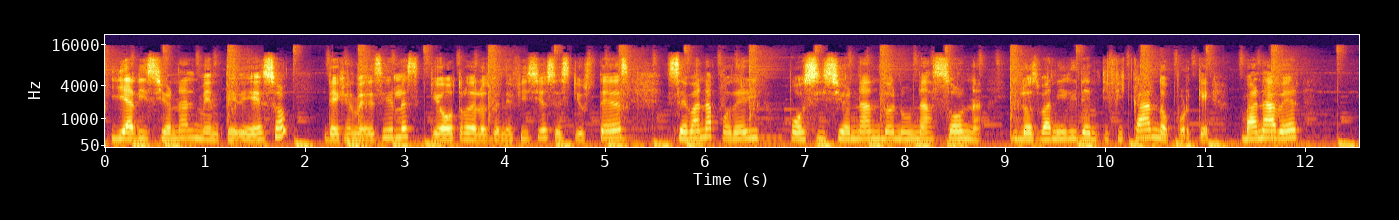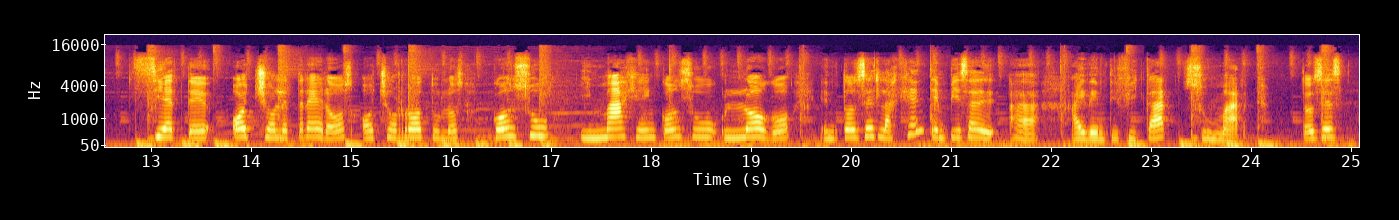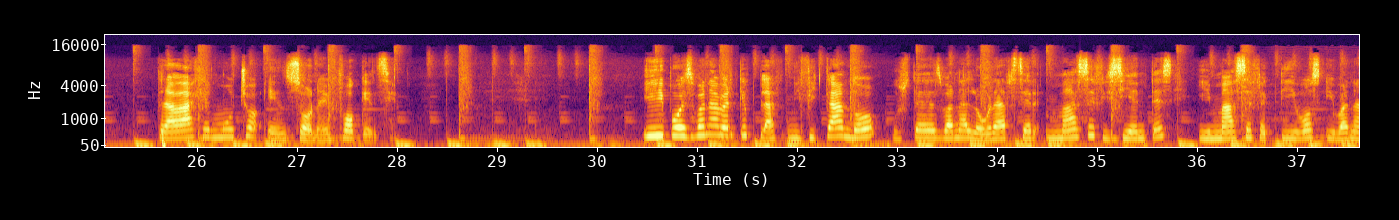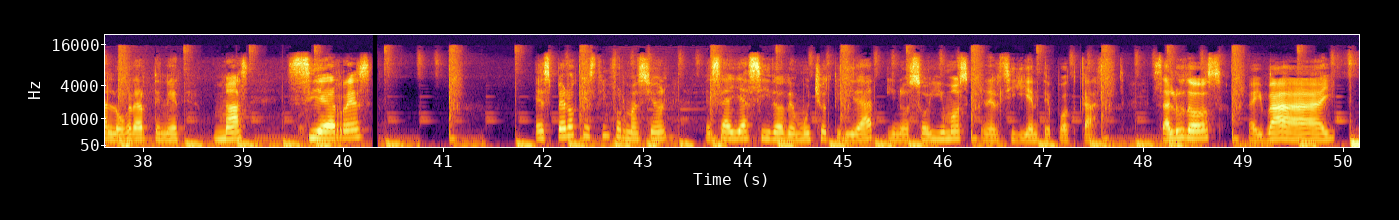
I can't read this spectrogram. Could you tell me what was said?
Y adicionalmente de eso, déjenme decirles que otro de los beneficios es que ustedes se van a poder ir posicionando en una zona y los van a ir identificando porque van a ver 7, 8 letreros, 8 rótulos con su imagen, con su logo, entonces la gente empieza a, a, identificar su marca. Entonces, trabajen mucho en zona, enfóquense. Y pues van a ver que planificando ustedes van a lograr ser más eficientes y más efectivos y van a lograr tener más cierres. Espero que esta información les haya sido de mucha utilidad y nos oímos en el siguiente podcast. Saludos, bye bye.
